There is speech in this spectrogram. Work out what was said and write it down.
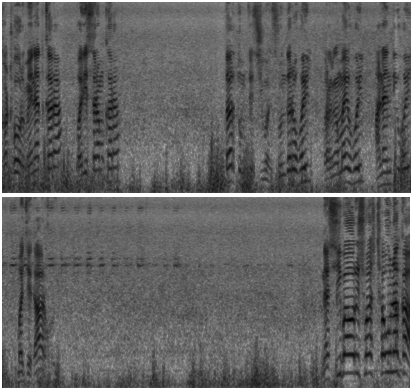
कठोर मेहनत करा परिश्रम करा. तर तुमचे जीवन सुंदर होईल रंगमय होईल आनंदी होईल मजेदार होईल. नशिबावर विश्वास ठेवू नका.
